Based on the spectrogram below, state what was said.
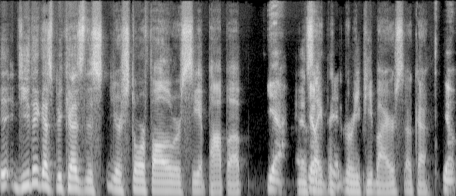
Do you think that's because this your store followers see it pop up? Yeah. And it's yep. like the repeat buyers. Okay. Yep.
